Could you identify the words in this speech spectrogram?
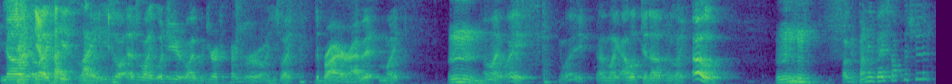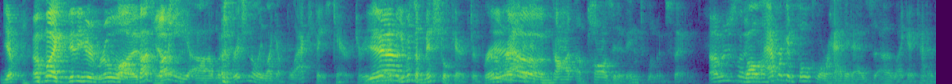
no, So, like, but, he's like- like he's like I was like, what'd you like? What'd you write your paper on? He's like the Brer Rabbit. I'm like, Mm. I'm like, wait, wait. I'm like, I looked it up. and I was like, oh, Mm-hmm. Bugs Bunny based off this shit. Yep. I'm like, didn't even Well, realize. Bugs Yeah. Bunny uh, was originally like a blackface character. He was Yeah. a, he was a minstrel character. Brer Yeah. Rabbit is not a positive influence thing. I was just like, Well, wow. African folklore had it as uh, like a kind of,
